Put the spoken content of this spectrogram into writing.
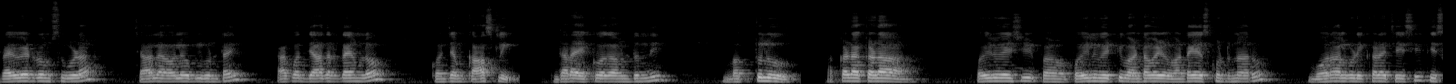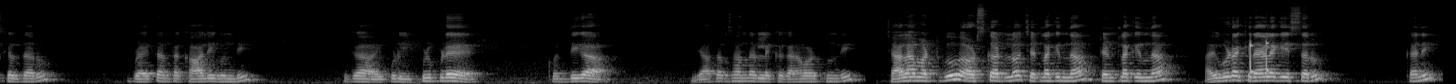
ప్రైవేట్ రూమ్స్ కూడా చాలా అవైలబుల్గా ఉంటాయి. కాకపోతే జాతర టైంలో కొంచెం కాస్ట్లీ ధర ఎక్కువగా ఉంటుంది. భక్తులు అక్కడక్కడ పొయ్యిలు వేసి ప- పొయ్యిలు పెట్టి వంట వంట చేసుకుంటున్నారు. బోనాలు కూడా ఇక్కడ చేసి తీసుకెళ్తారు. ఇప్పుడైతే అంత ఖాళీగా ఉంది ఇక ఇప్పుడు ఇప్పుడిప్పుడే కొద్దిగా జాతర సందడి లెక్క కనబడుతుంది. చాలా మట్టుకు అవుట్స్కట్లో చెట్ల కింద టెంట్ల కింద అవి కూడా కిరాయిలకి ఇస్తారు. కానీ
